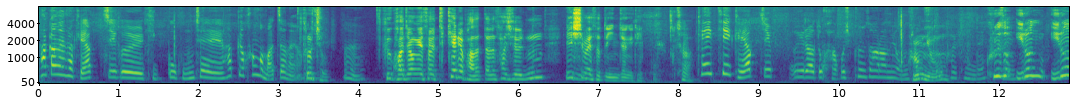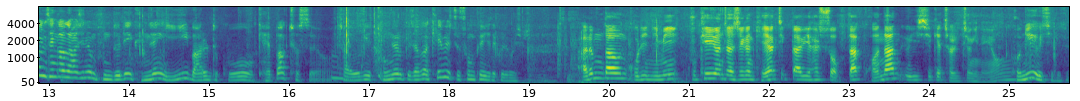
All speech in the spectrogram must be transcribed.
파견회사 계약직을 딛고 공채에 합격한 건 맞잖아요. 그렇죠. 네. 그 과정에서 특혜를 받았다는 사실은 1심에서도 인정이 됐고. 자, KT 계약직이라도 가고 싶은 사람이 엄청 그럼요. 수록할 텐데. 그래서 네. 이런 이런 생각을 하시는 분들이 굉장히 이 말을 듣고 개빡쳤어요. 자, 여기 정렬 기자가 KBS 주소 홈페이지 댓글 읽어 주십시오. 아름다운 고리님이 국회의원 자식은 계약직 따위 할 수 없다. 권한 의식의 절정이네요. 권위 의식이죠.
